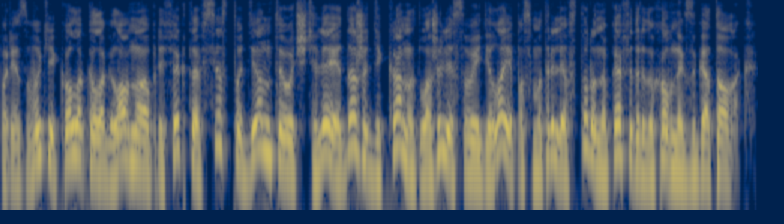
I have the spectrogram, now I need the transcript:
При звуке колокола главного префекта все студенты, учителя и даже декан отложили свои дела и посмотрели в сторону кафедры духовных заготовок.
